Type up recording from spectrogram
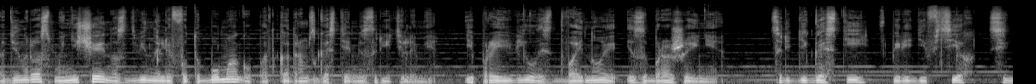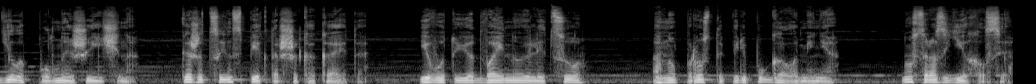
Один раз мы нечаянно сдвинули фотобумагу под кадром с гостями-зрителями, и проявилось двойное изображение. Среди гостей, впереди всех, сидела полная женщина. Кажется, инспекторша какая-то. И вот ее двойное лицо, оно просто перепугало меня. Нос разъехался,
